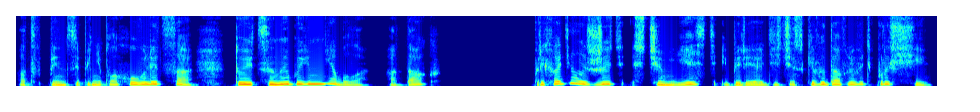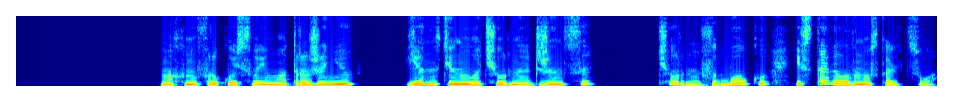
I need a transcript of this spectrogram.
от, в принципе, неплохого лица, то и цены бы им не было. А так? Приходилось жить с чем есть и периодически выдавливать прыщи. Махнув рукой своему отражению, я натянула черные джинсы, черную футболку и вставила в нос кольцо.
